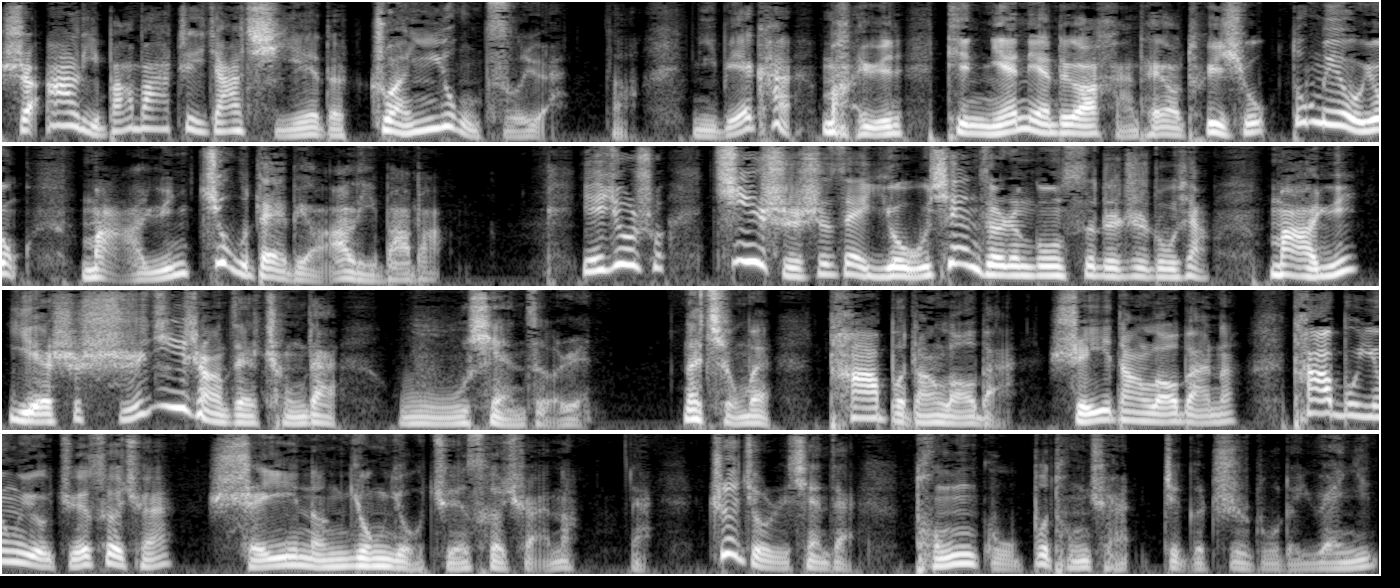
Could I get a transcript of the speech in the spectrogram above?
是阿里巴巴这家企业的专用资源啊！你别看马云天年年都要喊他要退休，都没有用，马云就代表阿里巴巴。也就是说，即使是在有限责任公司的制度下，马云也是实际上在承担无限责任。那请问，他不当老板，谁当老板呢？他不拥有决策权，谁能拥有决策权呢？哎，这就是现在同股不同权这个制度的原因。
